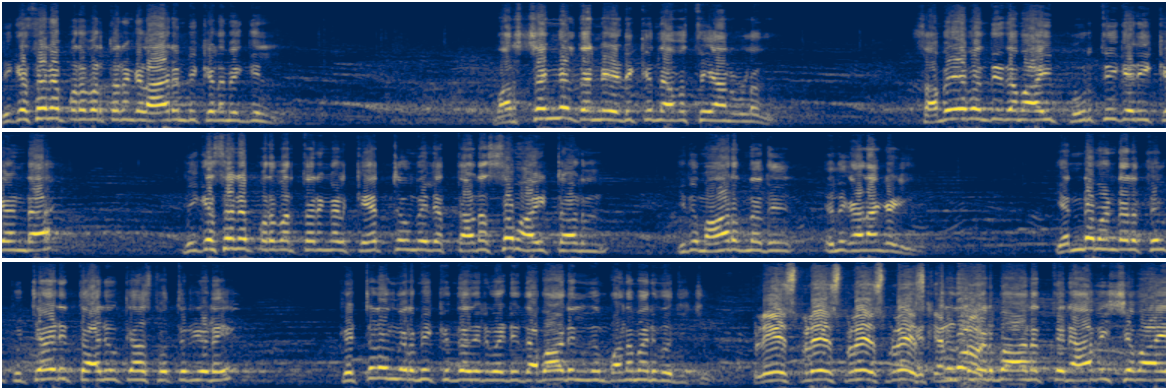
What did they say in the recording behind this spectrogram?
വികസന പ്രവർത്തനങ്ങൾ ആരംഭിക്കണമെങ്കിൽ വർഷങ്ങൾ തന്നെ എടുക്കുന്ന അവസ്ഥയാണുള്ളത്. സമയബന്ധിതമായി പൂർത്തീകരിക്കേണ്ട വികസന പ്രവർത്തനങ്ങൾക്ക് ഏറ്റവും വലിയ തടസ്സമായിട്ടാണ് ഇത് മാറുന്നത് എന്ന് കാണാൻ കഴിയും. എന്റെ മണ്ഡലത്തിൽ കുറ്റാടി താലൂക്ക് ആസ്പത്രിയുടെ കെട്ടിടം നിർമ്മിക്കുന്നതിന് വേണ്ടി നബാർഡിൽ നിന്നും പണം അനുവദിച്ചു. കെട്ടിട നിർമ്മാണത്തിന് ആവശ്യമായ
